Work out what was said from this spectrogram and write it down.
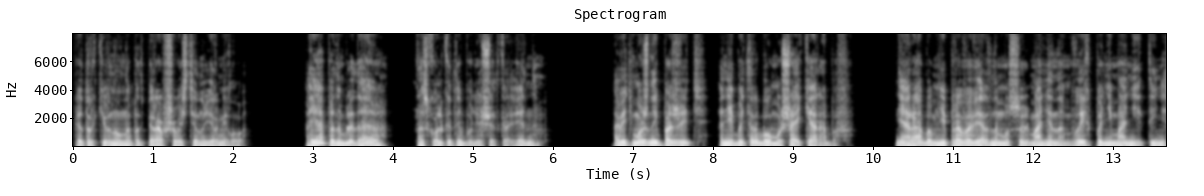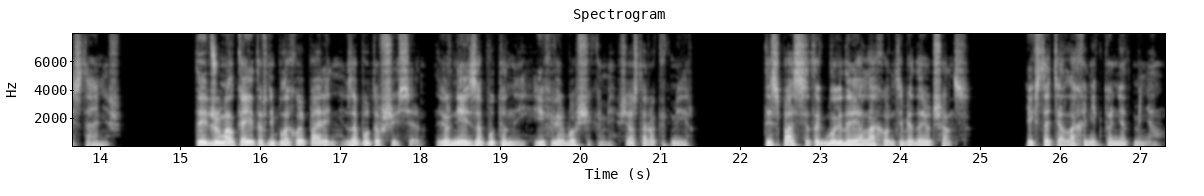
Петр кивнул на подпиравшего стену Ермилова. А я понаблюдаю, насколько ты будешь откровенным. А ведь можно и пожить, а не быть рабом у шайки арабов. Ни арабом, ни правоверным мусульманином в их понимании ты не станешь. Ты, Джумал Каитов, неплохой парень, запутавшийся, вернее, запутанный их вербовщиками. Все старо как мир. Ты спасся, так благодаря Аллаху он тебе дает шанс. И, кстати, Аллаха никто не отменял.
